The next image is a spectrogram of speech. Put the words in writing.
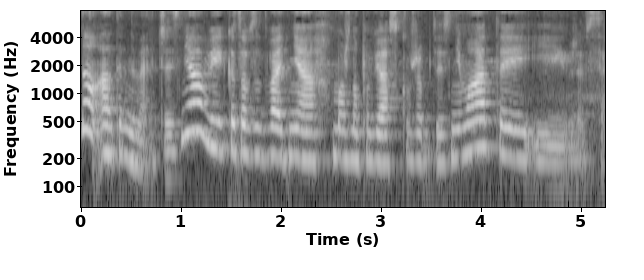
Ну, але тим не менше, зняв і казав, за два дня можна пов'язку вже буде знімати і вже все.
